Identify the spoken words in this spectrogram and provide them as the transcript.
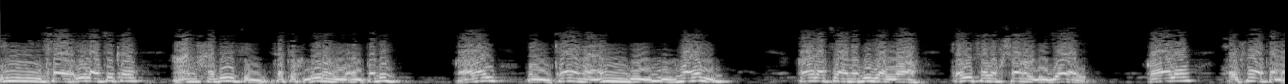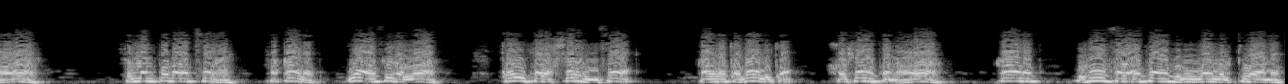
إني سائلتك عن حديث فتخبرني أنت به. قال إن كان عندي منه علم. قالت يا نبي الله كيف يحشر الرجال؟ قال حفاة عراه ثم انتظرت ساعة فقالت يا رسول الله كيف يحشر النساء؟ قال كذلك حفاة عراه قالت ما سوأتاه من يوم القيامة؟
